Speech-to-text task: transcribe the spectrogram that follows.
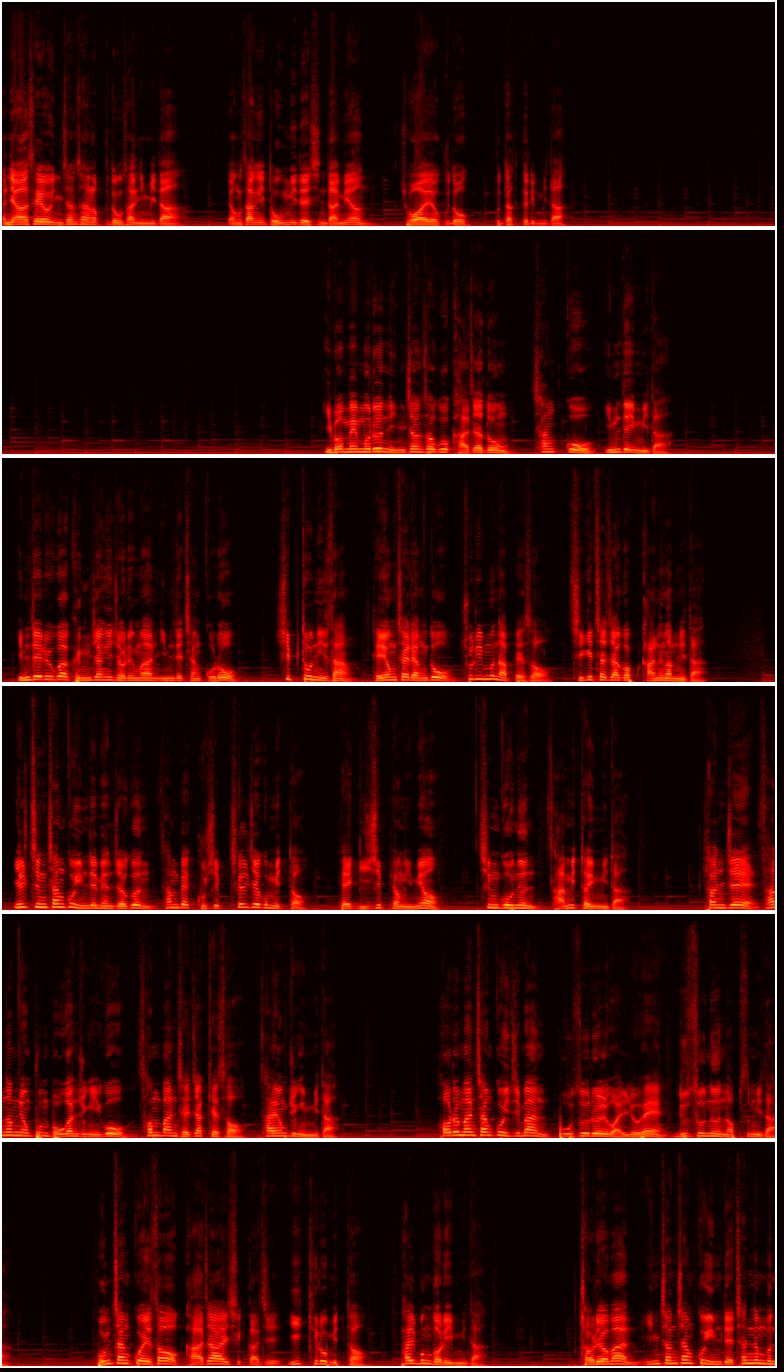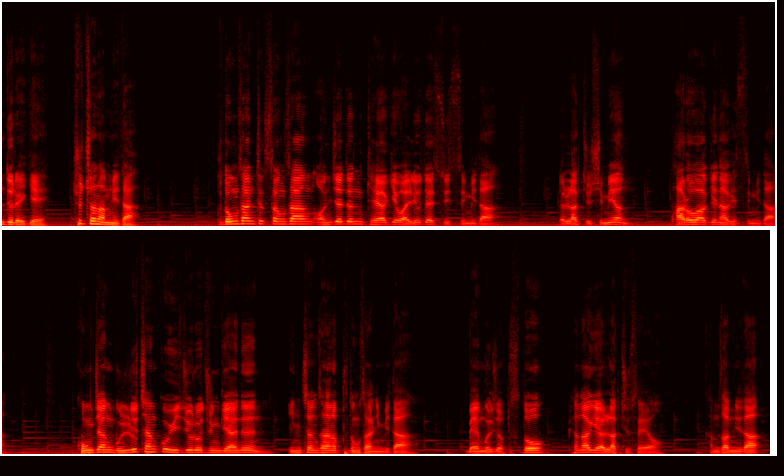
안녕하세요. 인천산업부동산입니다. 영상이 도움이 되신다면 좋아요, 구독 부탁드립니다. 이번 매물은 인천 서구 가자동 창고 임대입니다. 임대료가 굉장히 저렴한 임대 창고로 10톤 이상 대형 차량도 출입문 앞에서 지게차 작업 가능합니다. 1층 창고 임대 면적은 397제곱미터 120평이며 층고는 4m입니다. 현재 산업용품 보관 중이고 선반 제작해서 사용 중입니다. 허름한 창고이지만 보수를 완료해 누수는 없습니다. 본 창고에서 가자 IC까지 2km 8분 거리입니다. 저렴한 인천 창고 임대 찾는 분들에게 추천합니다. 부동산 특성상 언제든 계약이 완료될 수 있습니다. 연락 주시면 바로 확인하겠습니다. 공장 물류 창고 위주로 중개하는 인천산업부동산입니다. 매물 접수도 편하게 연락 주세요. 감사합니다.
